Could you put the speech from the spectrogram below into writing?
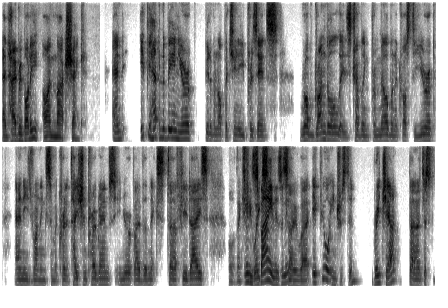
And hey, everybody. I'm Mark Schenk. And if you happen to be in Europe, bit of an opportunity presents. Rob Grundle is traveling from Melbourne across to Europe, and he's running some accreditation programs in Europe over the next uh, few days or next in few weeks. Spain, isn't he? So uh, if you're interested, reach out. Uh, just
